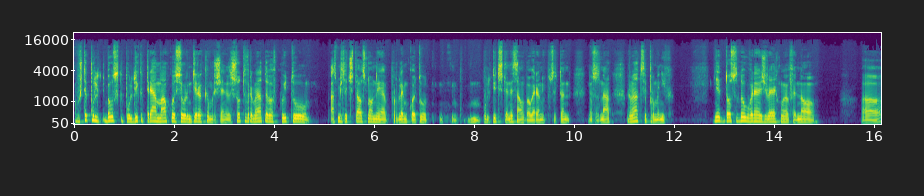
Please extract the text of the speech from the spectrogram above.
въобще полит... българската политика трябва малко да се ориентира към решение, защото времената, в които аз мисля, че това е основният проблем, който политиците не само в България, но и по света не осъзнават. Времената се промениха. Ние доста дълго време живеехме в едно а,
